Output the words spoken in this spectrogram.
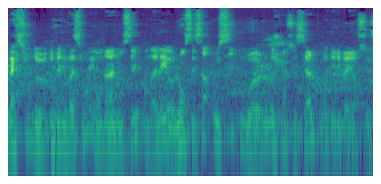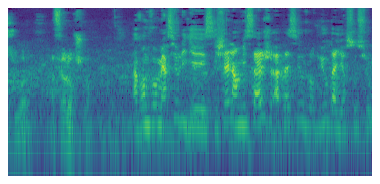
l'action de, rénovation. Et on a annoncé qu'on allait euh, lancer ça aussi pour euh, le logement social, pour aider les bailleurs sociaux à, faire leur choix. Avant de vous remercier, Olivier Sichel, un message à passer aujourd'hui aux bailleurs sociaux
